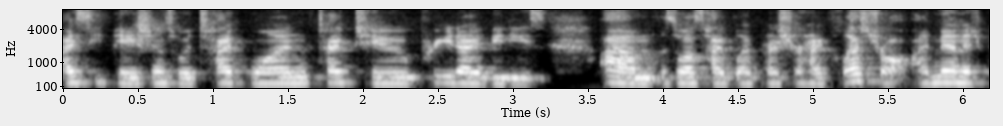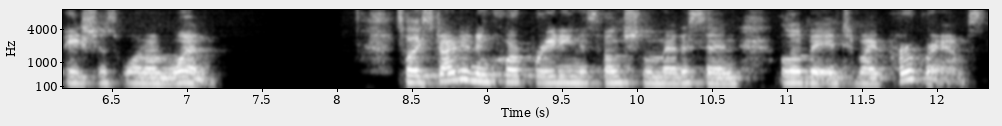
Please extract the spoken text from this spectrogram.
I see patients with type 1, type 2, pre-diabetes, um, as well as high blood pressure, high cholesterol. I manage patients one-on-one. So I started incorporating this functional medicine a little bit into my programs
